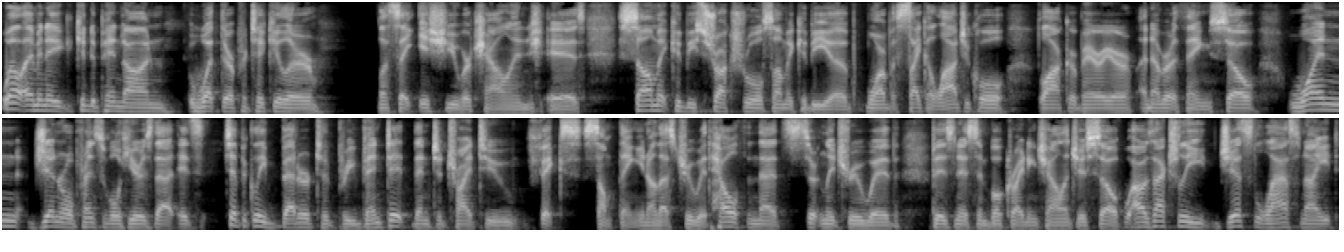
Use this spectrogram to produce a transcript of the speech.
Well, I mean, it could depend on what their particular let's say issue or challenge is some it could be structural some it could be a more of a psychological block or barrier a number of things so one general principle here is that it's typically better to prevent it than to try to fix something. You know, that's true with health and that's certainly true with business and book writing challenges. So I was actually just last night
